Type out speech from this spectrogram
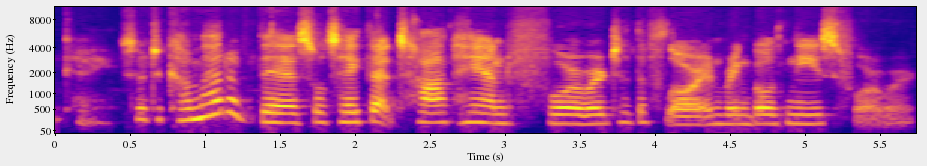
Okay, so to come out of this, we'll take that top hand forward to the floor and bring both knees forward.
